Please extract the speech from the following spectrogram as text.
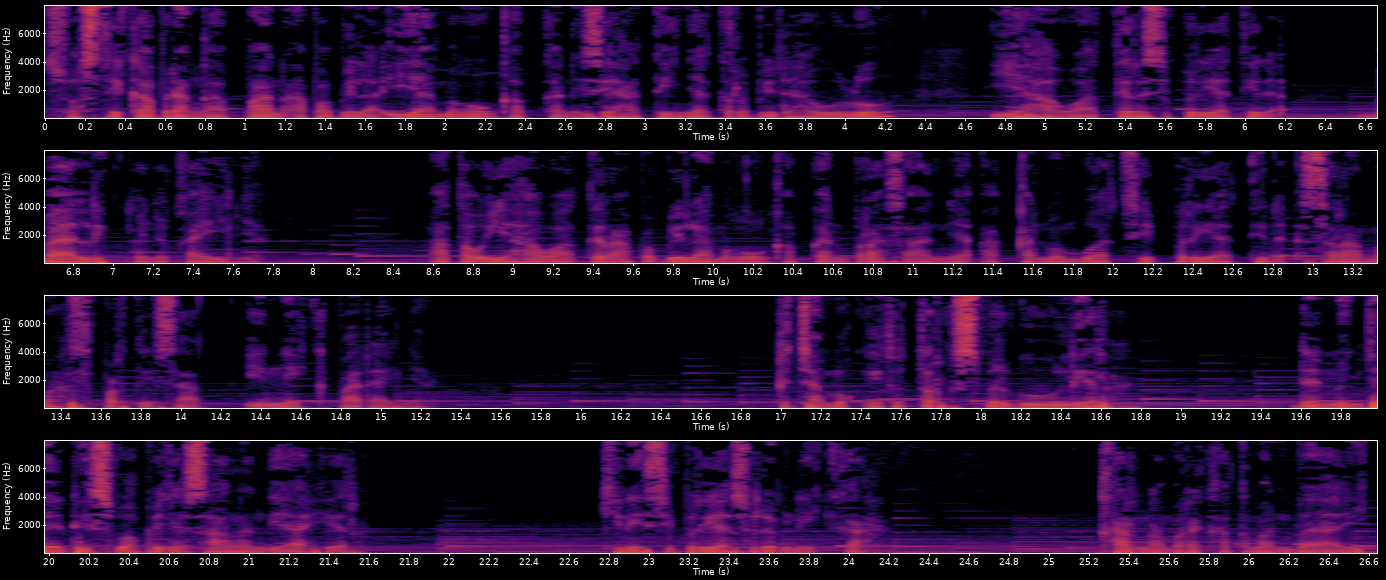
Swastika beranggapan apabila ia mengungkapkan isi hatinya terlebih dahulu, ia khawatir si pria tidak balik menyukainya atau ia khawatir apabila mengungkapkan perasaannya akan membuat si pria tidak seramah seperti saat ini kepadanya. Kecamuk itu terus bergulir dan menjadi sebuah penyesalan di akhir. Kini si pria sudah menikah. Karena mereka teman baik,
